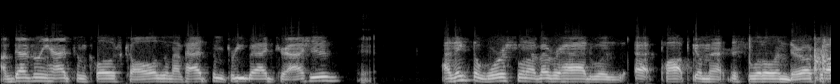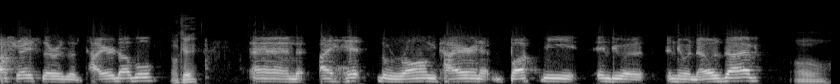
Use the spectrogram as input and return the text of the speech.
I've definitely had some close calls, and I've had some pretty bad crashes. Yeah. I think the worst one I've ever had was at Popcom at this little enduro cross race. There was a tire double, Okay. and I hit the wrong tire, and it bucked me into a into a nosedive. Oh.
